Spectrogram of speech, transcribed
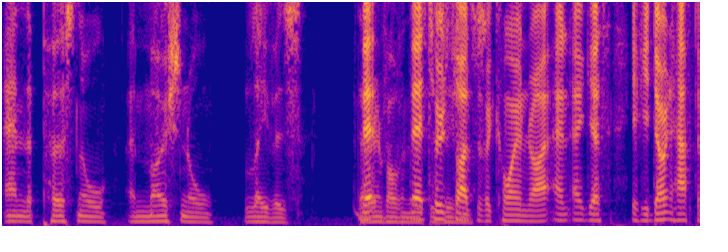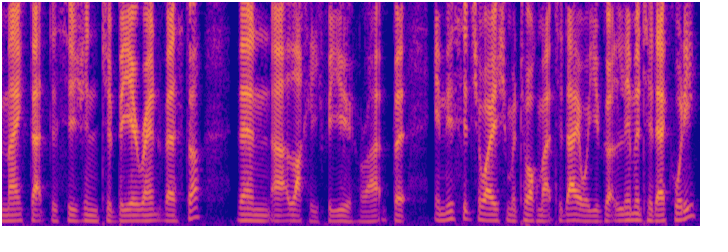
and the personal, emotional levers that they're, are involved in this. They're two sides of a coin, right? And I guess if you don't have to make that decision to be a rent investor, then uh, lucky for you, right? But in this situation we're talking about today, where you've got limited equity,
